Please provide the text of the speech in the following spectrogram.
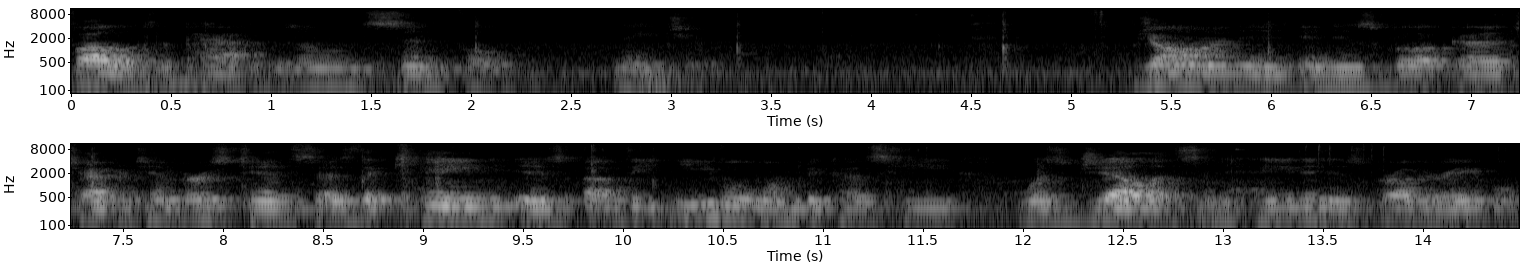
follows the path of his own sinful nature. John, in, in his book, uh, chapter 10, verse 10, says that Cain is of the evil one because he was jealous and hated his brother Abel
